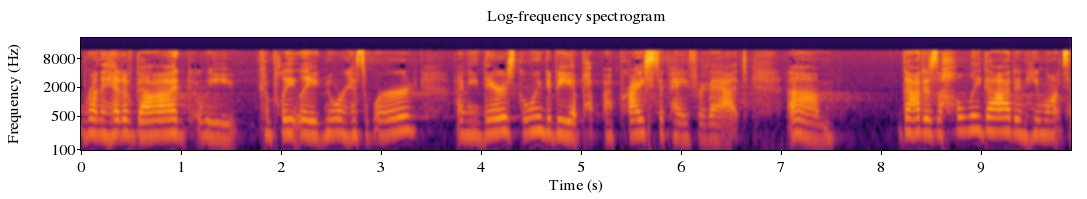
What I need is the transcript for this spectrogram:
run ahead of God, we completely ignore His word. I mean, there's going to be a, a price to pay for that. Um, God is a holy God, and He wants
